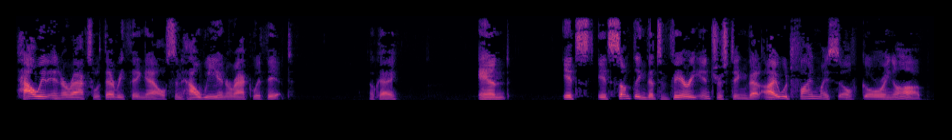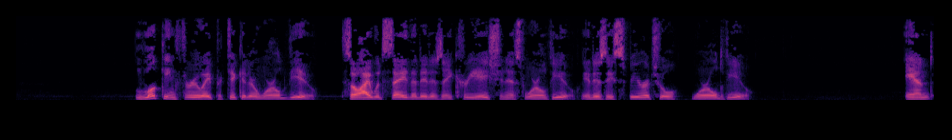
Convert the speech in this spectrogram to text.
how it interacts with everything else, and how we interact with it. Okay? And it's it's something that's very interesting that I would find myself growing up looking through a particular worldview. So I would say that it is a creationist worldview. It is a spiritual worldview. And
